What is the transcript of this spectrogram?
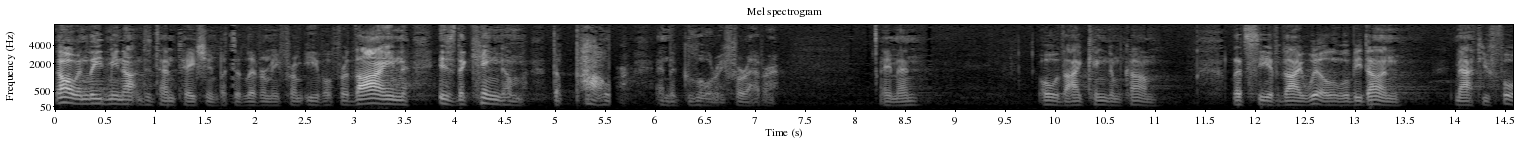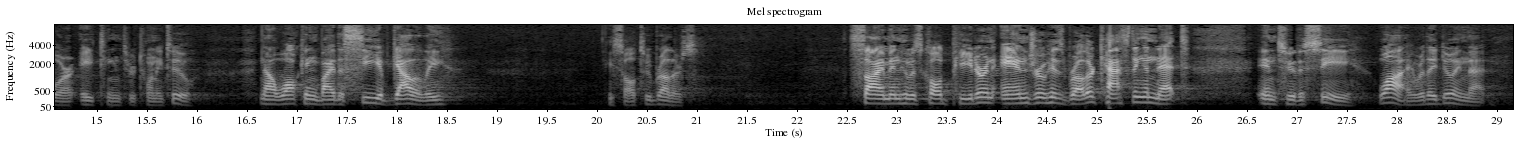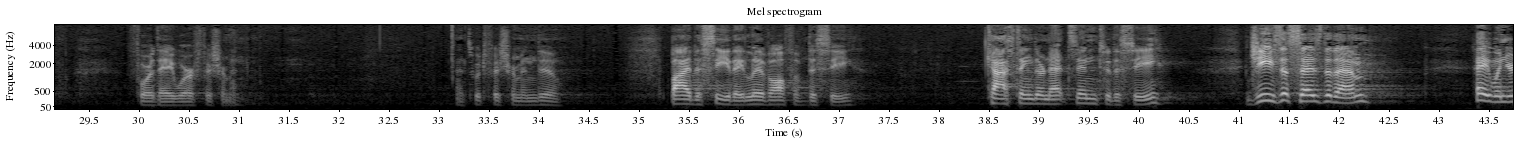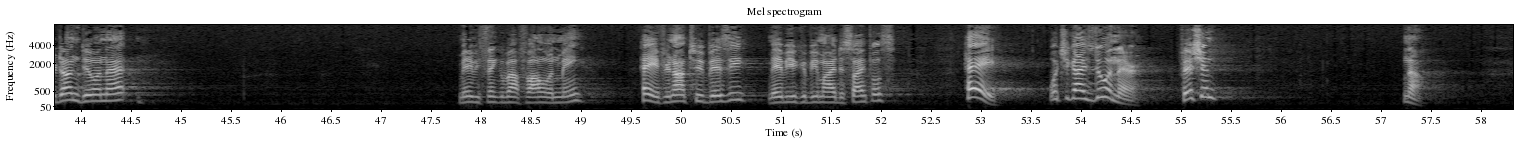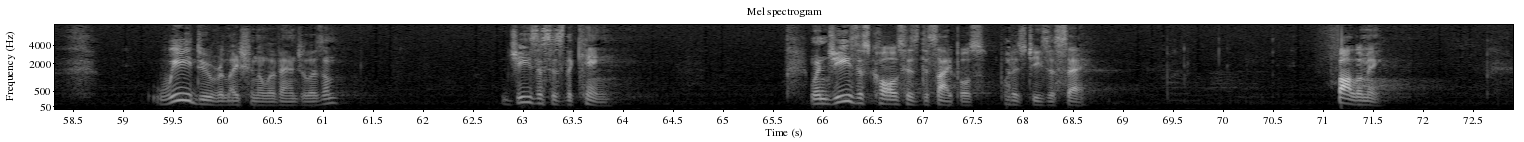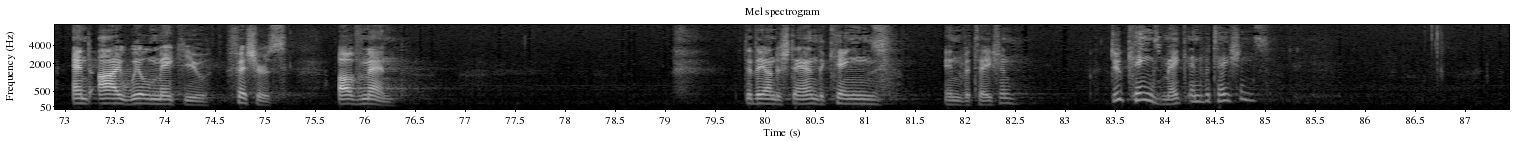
Oh, and lead me not into temptation, but deliver me from evil. For thine is the kingdom, the power, and the glory forever. Amen. Oh, thy kingdom come. Let's see if thy will will be done. Matthew 4 18 through 22. Now, walking by the Sea of Galilee, he saw two brothers Simon, who is called Peter, and Andrew, his brother, casting a net into the sea. Why were they doing that? for they were fishermen. That's what fishermen do. By the sea, they live off of the sea, casting their nets into the sea. Jesus says to them, Hey, when you're done doing that, maybe think about following me. Hey, if you're not too busy, maybe you could be my disciples. Hey, what you guys doing there? Fishing? No. We do relational evangelism. Jesus is the king. When Jesus calls his disciples, what does Jesus say? Follow me, and I will make you fishers of men. Did they understand the king's invitation? Do kings make invitations?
